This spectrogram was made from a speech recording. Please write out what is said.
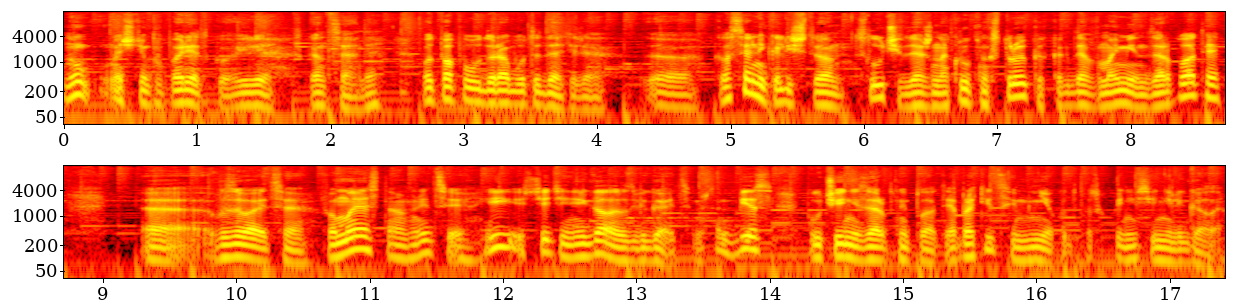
Ну, начнем по порядку или с конца, да? Вот по поводу работодателя. Э, колоссальное количество случаев даже на крупных стройках, когда в момент зарплаты э, вызывается ФМС, там, милиция, и все эти нелегалы раздвигаются. Без получения заработной платы. И обратиться им некуда, поскольку они все нелегалы.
